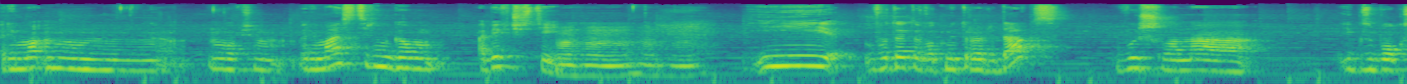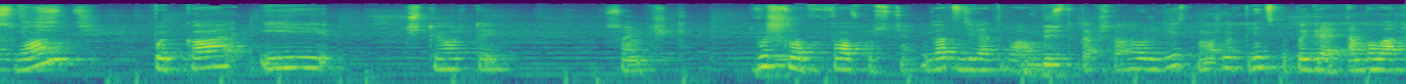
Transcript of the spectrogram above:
рема- ну, в общем, ремастерингом обеих частей. Мгм, мгм. И вот это вот Метро Redux вышло на Xbox One, ПК и четвертой Сонечке. Вышло в августе, 29 августа, так что оно уже есть, можно, в принципе, поиграть. Там была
